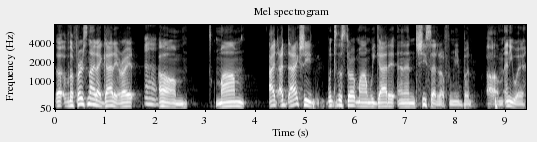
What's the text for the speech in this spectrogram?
The, the first night I got it, right? Uh Um, mom, I, I I actually went to the store with mom. We got it, and then she set it up for me. But um, anyway,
